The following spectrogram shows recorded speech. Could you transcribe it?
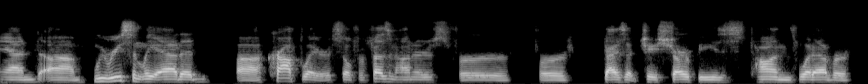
And um, we recently added uh, crop layers. So for pheasant hunters, for for guys that chase sharpies, Huns, whatever,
